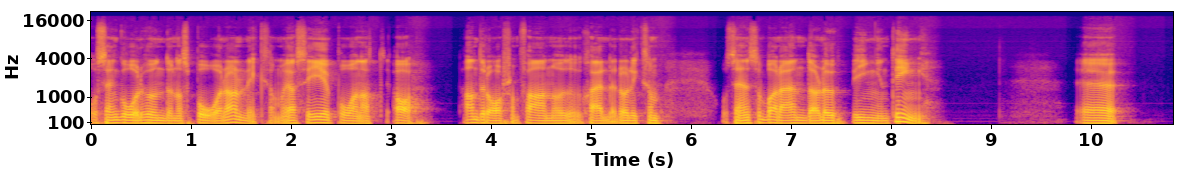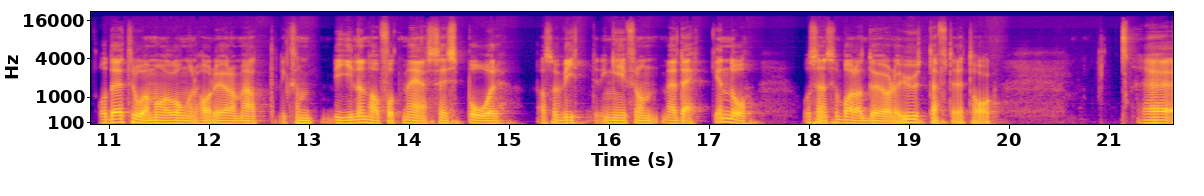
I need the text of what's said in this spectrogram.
och sen går hunden och spårar. Liksom. Och jag ser på honom att ja, han drar som fan och skäller och liksom och sen så bara ändrar det upp i ingenting. Eh, och det tror jag många gånger har att göra med att liksom bilen har fått med sig spår, alltså vittring ifrån, med däcken då. Och sen så bara dör det ut efter ett tag. Eh,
